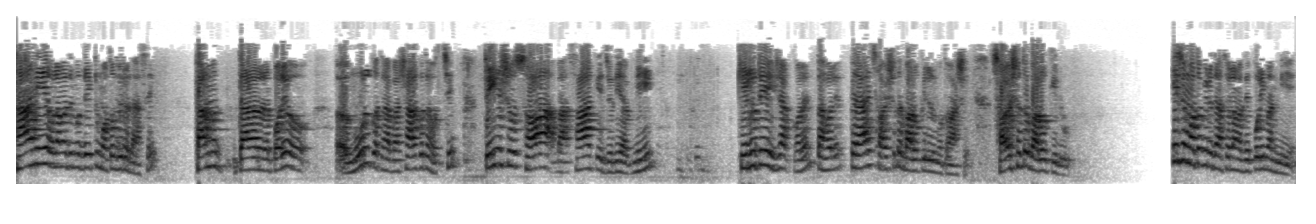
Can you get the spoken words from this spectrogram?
সা নিয়ে ওলামাদের মধ্যে একটু মতবিরোধ আছে। তার মধ্যে তারপরেও মূল কথা বা সার কথা হচ্ছে, তিনশো স বা সাকে যদি আপনি কিলোতে হিসাব করেন, তাহলে প্রায় ছয়শত বারো কিলোর মতো আসে। ছয়শত বারো কিলো। কিছু মতবিরোধ আছে আমাদের পরিমাণ নিয়ে?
